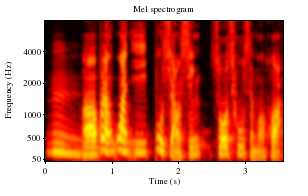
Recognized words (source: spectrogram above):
嗯，啊、呃，不然万一不小心说出什么话，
